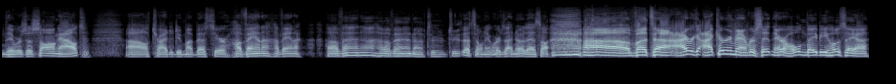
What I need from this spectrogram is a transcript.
there was a song out. Uh, I'll try to do my best here. Havana, Havana, Havana, Havana. That's the only words I know that song. Uh, but uh, I, I can remember sitting there holding baby Hosea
